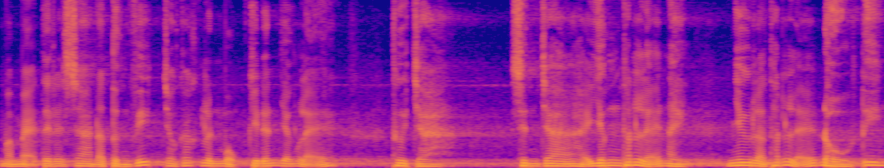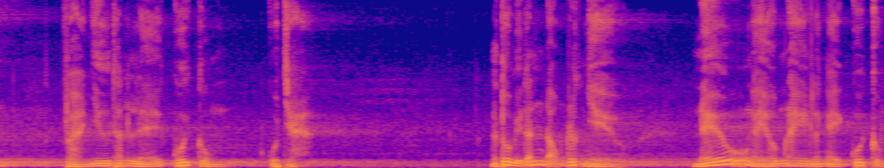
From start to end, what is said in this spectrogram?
mà mẹ Teresa đã từng viết cho các linh mục khi đến dân lễ. Thưa cha xin cha hãy dâng thánh lễ này như là thánh lễ đầu tiên và như thánh lễ cuối cùng của cha. À, tôi bị đánh động rất nhiều nếu ngày hôm nay là ngày cuối cùng,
